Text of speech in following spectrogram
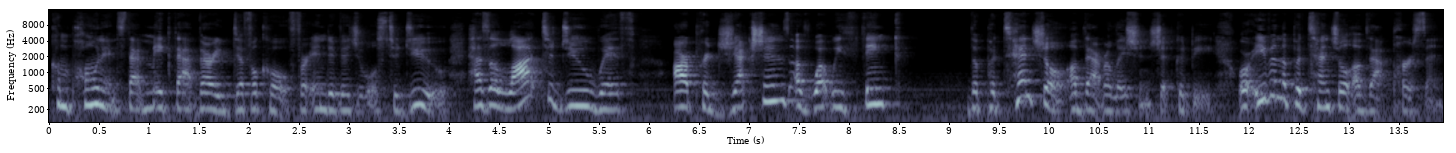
components that make that very difficult for individuals to do has a lot to do with our projections of what we think the potential of that relationship could be, or even the potential of that person.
